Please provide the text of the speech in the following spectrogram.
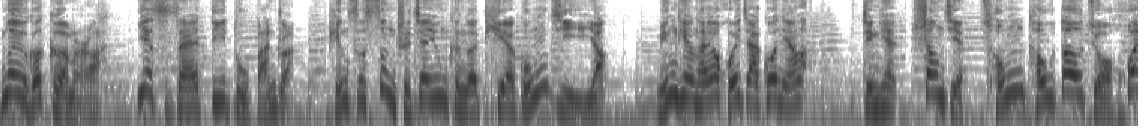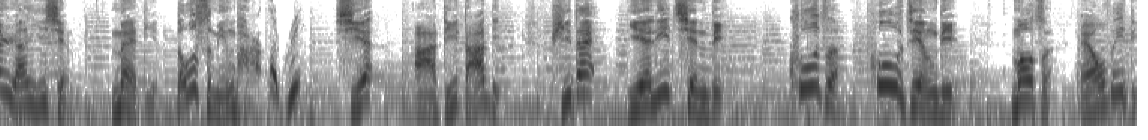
我有个哥们儿啊，也是在帝都搬砖，平时省吃俭用，跟个铁公鸡一样。明天他要回家过年了，今天上街从头到脚焕然一新，买的都是名牌鞋阿迪达的，皮带叶利钦的，裤子普京的。帽子 LV 的，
